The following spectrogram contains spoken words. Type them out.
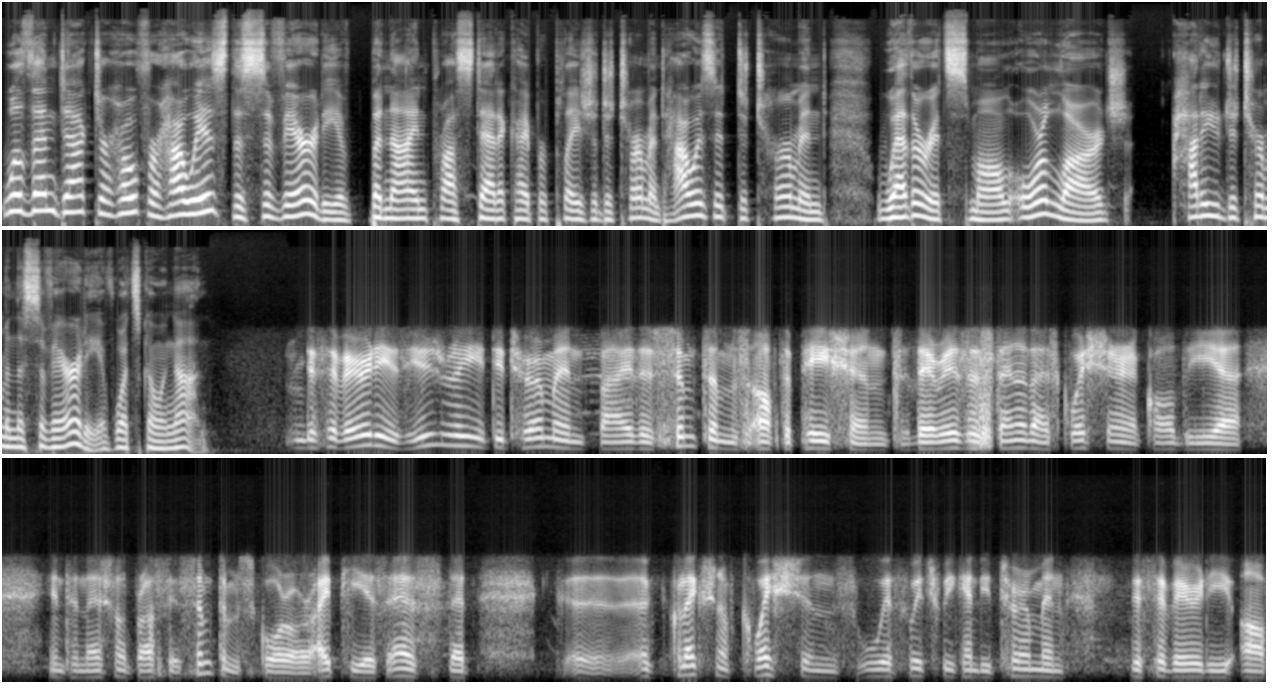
Well, then, Dr. Hofer, how is the severity of benign prostatic hyperplasia determined? How is it determined whether it's small or large? How do you determine the severity of what's going on? The severity is usually determined by the symptoms of the patient. There is a standardized questionnaire called the uh, International Prostate Symptom Score, or IPSS, that uh, a collection of questions with which we can determine the severity of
